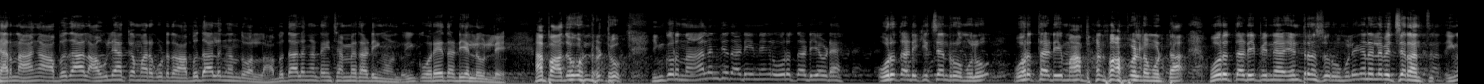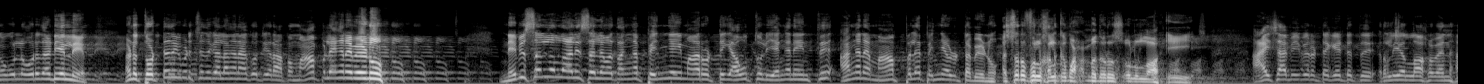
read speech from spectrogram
കാരണം അങ്ങ് അബുദാൽ ഔലാക്കന്മാരെ കൂട്ടത്തിൽ അബുദാലും കന്തോ അല്ല. അബുദാലും കണ്ടെങ്കിൽ ചമ്മ തടിയും കൊണ്ടു. ഇങ്ങ് ഒരേ തടിയല്ലോ ഇല്ലേ അപ്പം അതുകൊണ്ടിട്ടു. ഇങ്ങൊരു നാലഞ്ച് തടി ഉണ്ടെങ്കിൽ ഒരു തടി എവിടെ? ഒരു തടി കിച്ചൺ റൂമിലു ഒരു തടി മാപ്പ മാപ്പിളുടെ മുട്ട ഒരു തടി പിന്നെ എൻട്രൻസ് റൂമിൽ ഇങ്ങനെയല്ല വെച്ചിറാന്ത് ഇങ്ങനെ ഒരു തടിയല്ലേ? ആണ് തൊട്ടത് പിടിച്ചത് അങ്ങനെ കൊത്തിയറ. അപ്പൊ മാപ്പിള എങ്ങനെ വേണു? നബി സല്ലല്ലാഹു അലൈഹി വസല്ലം തങ്ങ പെഞ്ഞൈ മാറൊട്ടി ഔത്തുലി എങ്ങനെ അങ്ങനെ മാപ്പിള പെഞ്ഞ ഒട്ട വീണു. അഷ്റഫുൽ ഖൽഖ് മുഹമ്മദ് റസൂലുള്ളാഹി. ആയിഷ ബീബി കേട്ടത് റളിയല്ലാഹു അൻഹ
